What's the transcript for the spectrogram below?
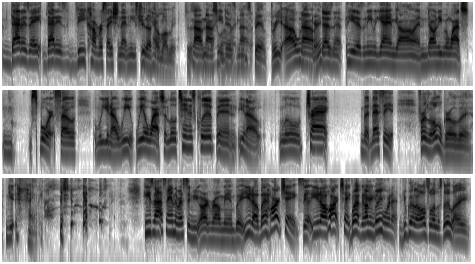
that is a that is the conversation that needs She to be talking about me. She No, no, he does like, not. spend three hours. No, gaming? doesn't he doesn't even game y'all and don't even watch sports. So we you know we we'll watch a little tennis clip and you know little track, but that's it. First of all, I'm a grown man. You, He's not saying the rest of you aren't grown men, but you know, but heart checks, you know, heart checks But are very I think important. you gotta also understand, like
